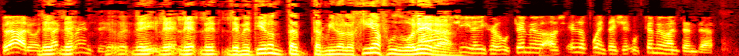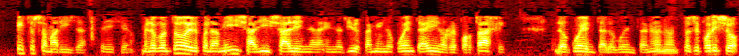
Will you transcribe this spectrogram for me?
Claro, exactamente. Le, le, le, metieron terminología futbolera. Ah, sí, le dijeron, usted me, él lo cuenta, dice, usted me va a entender. Esto es amarilla, le dijeron. Me lo contó para mí, allí sale en, los libros también lo cuenta ahí en los reportajes, lo cuenta, lo cuenta, ¿no? no Entonces por eso,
